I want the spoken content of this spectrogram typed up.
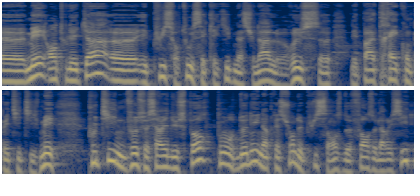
Euh, mais en tous les cas, euh, et puis surtout, c'est que l'équipe nationale russe euh, n'est pas très compétitive. Mais Poutine veut se servir du sport pour donner une impression de puissance, de force de la Russie,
